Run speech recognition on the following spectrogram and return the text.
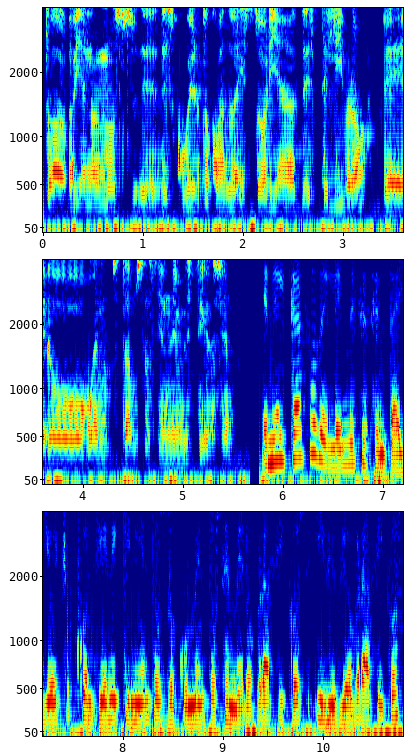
Todavía no hemos eh, descubierto cuál es la historia de este libro, pero bueno, estamos haciendo investigación. En el caso del M68 contiene 500 documentos hemerográficos y bibliográficos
